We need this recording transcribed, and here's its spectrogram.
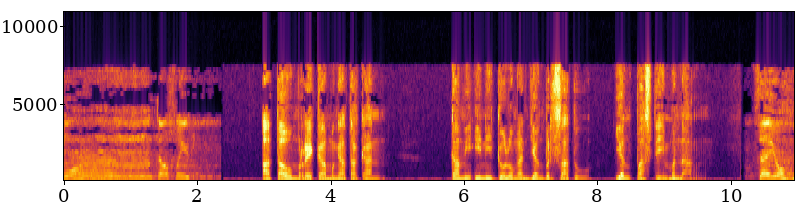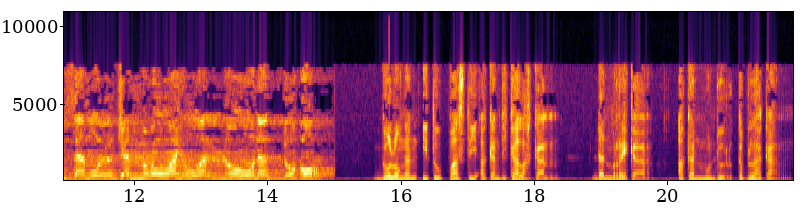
منتصر Atau mereka mengatakan, kami ini golongan yang bersatu, yang pasti menang. سيهزم الجمع ويولون الدبر golongan itu pasti akan dikalahkan, dan mereka akan mundur ke belakang.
